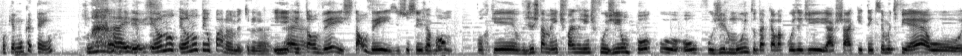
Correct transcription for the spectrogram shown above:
porque nunca tem. Mas... Eu, eu não, eu não tenho parâmetro, né? E, é. e talvez, talvez isso seja bom, porque justamente faz a gente fugir um pouco ou fugir muito daquela coisa de achar que tem que ser muito fiel ou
